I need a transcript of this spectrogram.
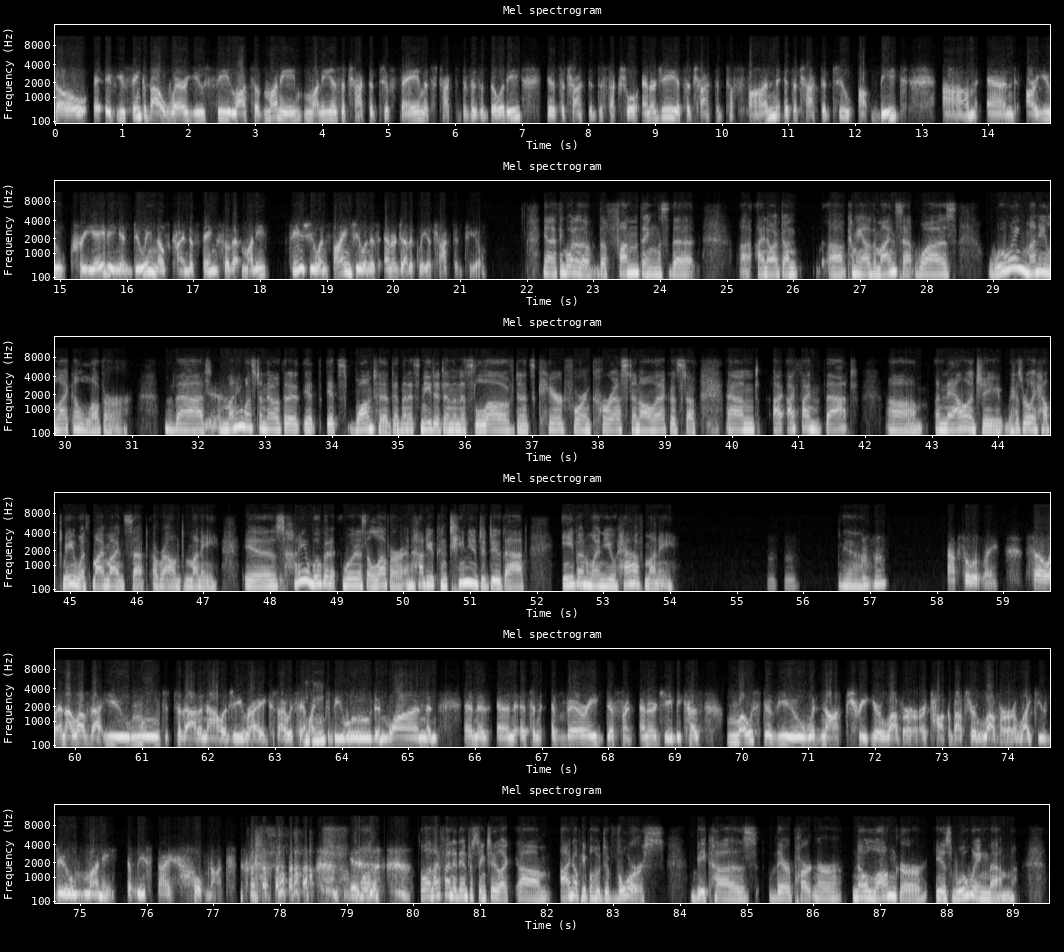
So if you think about where you see lots of money, money is attracted to fame, it's attracted to visibility, it's attracted to sexual energy, it's attracted to fun, it's attracted to upbeat. Um, and are you creating and doing those kind of things so that money sees you and finds you and is energetically attracted to you? Yeah, I think one of the, the fun things that uh, I know I've done uh, coming out of the mindset was wooing money like a lover. That yeah. money wants to know that it, it it's wanted and then it's needed and then it's loved and it's cared for and caressed and all that good stuff. And I, I find that um, analogy has really helped me with my mindset around money is how do you move it, move it as a lover and how do you continue to do that even when you have money mm-hmm. yeah mm-hmm. absolutely so and i love that you moved to that analogy right because i always say it mm-hmm. likes to be wooed and won and and it, and it's an, a very different energy because most of you would not treat your lover or talk about your lover like you do money. At least I hope not. well, well, and I find it interesting too. Like um, I know people who divorce because their partner no longer is wooing them,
